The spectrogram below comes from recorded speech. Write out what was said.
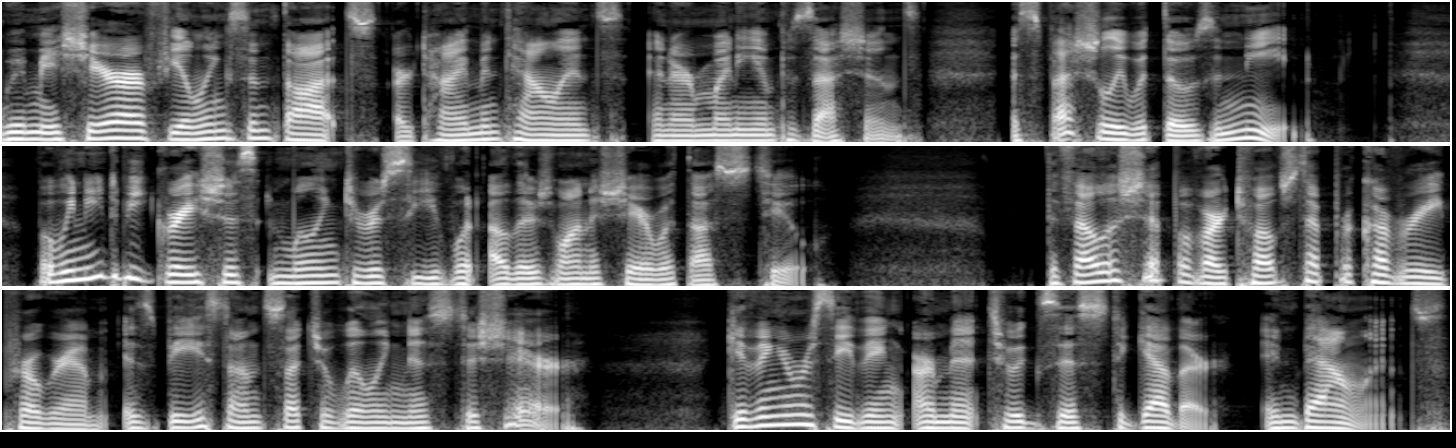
We may share our feelings and thoughts, our time and talents, and our money and possessions, especially with those in need. But we need to be gracious and willing to receive what others want to share with us too. The fellowship of our 12 step recovery program is based on such a willingness to share. Giving and receiving are meant to exist together in balance.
